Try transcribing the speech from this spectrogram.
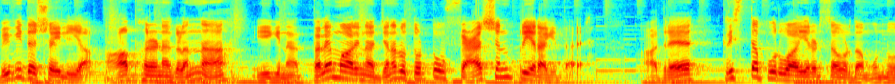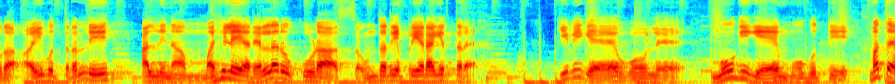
ವಿವಿಧ ಶೈಲಿಯ ಆಭರಣಗಳನ್ನು ಈಗಿನ ತಲೆಮಾರಿನ ಜನರು ತೊಟ್ಟು ಫ್ಯಾಷನ್ ಪ್ರಿಯರಾಗಿದ್ದಾರೆ. ಆದರೆ ಕ್ರಿಸ್ತಪೂರ್ವ ಎರಡು ಸಾವಿರದ ಮುನ್ನೂರ ಐವತ್ತರಲ್ಲಿ ಅಲ್ಲಿನ ಮಹಿಳೆಯರೆಲ್ಲರೂ ಕೂಡ ಸೌಂದರ್ಯ ಪ್ರಿಯರಾಗಿರ್ತಾರೆ ಕಿವಿಗೆ ಓಲೆ, ಮೂಗಿಗೆ ಮೂಗುತಿ ಮತ್ತು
